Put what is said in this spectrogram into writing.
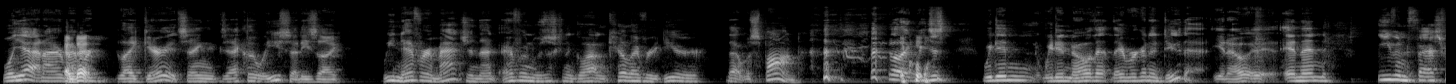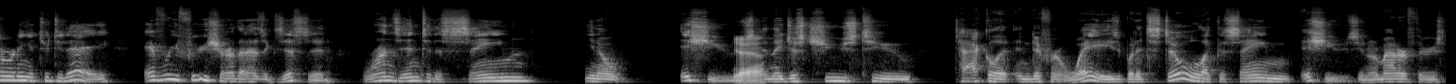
Well, yeah, and I And remember then- like Garriott saying exactly what you said. He's like, "We never imagined that everyone was just going to go out and kill every deer that was spawned. like we just we didn't we didn't know that they were going to do that, you know. And then even fast forwarding it to today, every free shard that has existed runs into the same, you know, issues, Yeah. and they just choose to tackle it in different ways, but it's still like the same issues. You know, no matter if there's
